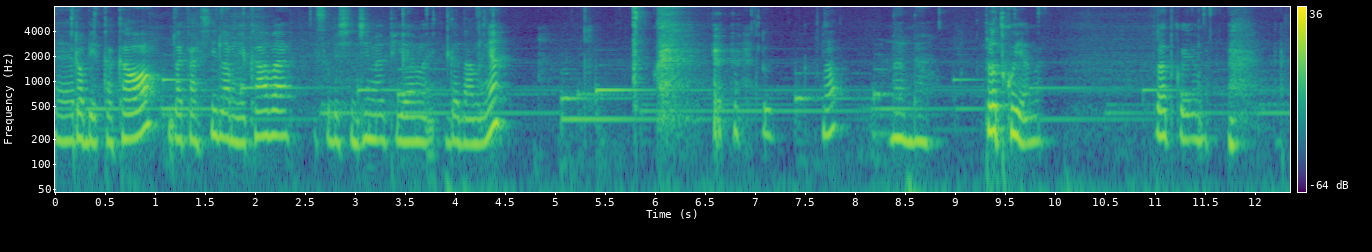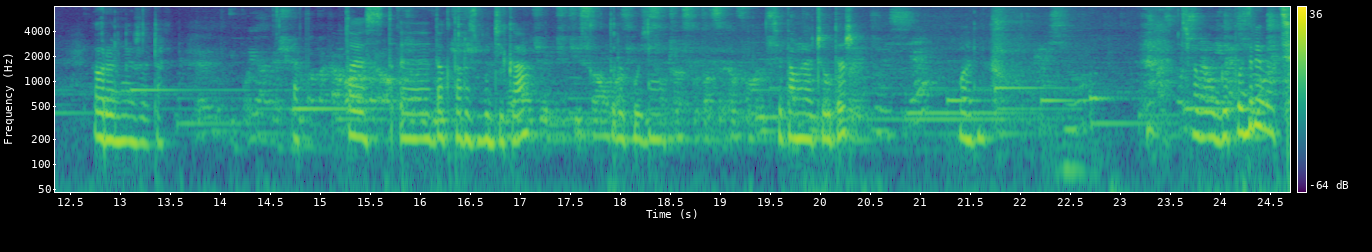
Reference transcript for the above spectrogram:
E, Robię kakao dla Kasi, dla mnie kawę i sobie siedzimy, pijemy i gadamy, nie? No, No, no. plotkujemy. Plotkujemy o różnych rzeczach. To jest e, doktor z Budzika, który później się tam leczył też. Ładnie. Trzeba było go podrywać,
